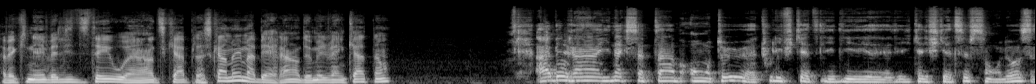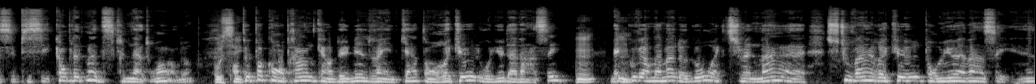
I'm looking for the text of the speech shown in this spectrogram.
avec une invalidité ou un handicap. C'est quand même aberrant en 2024, non? Aberrant, inacceptable, honteux, euh, tous les, les, qualificatifs sont là. C'est complètement discriminatoire. Là. On peut pas comprendre qu'en 2024, on recule au lieu d'avancer. Hum, Mais le hum. gouvernement Legault, actuellement, euh, souvent recule pour mieux avancer. Hein,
